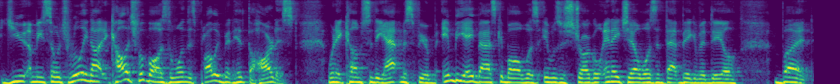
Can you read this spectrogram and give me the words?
You, I mean, so it's really not college football is the one that's probably been hit the hardest when it comes to the atmosphere. NBA basketball was it was a struggle. NHL wasn't that big of a deal, but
